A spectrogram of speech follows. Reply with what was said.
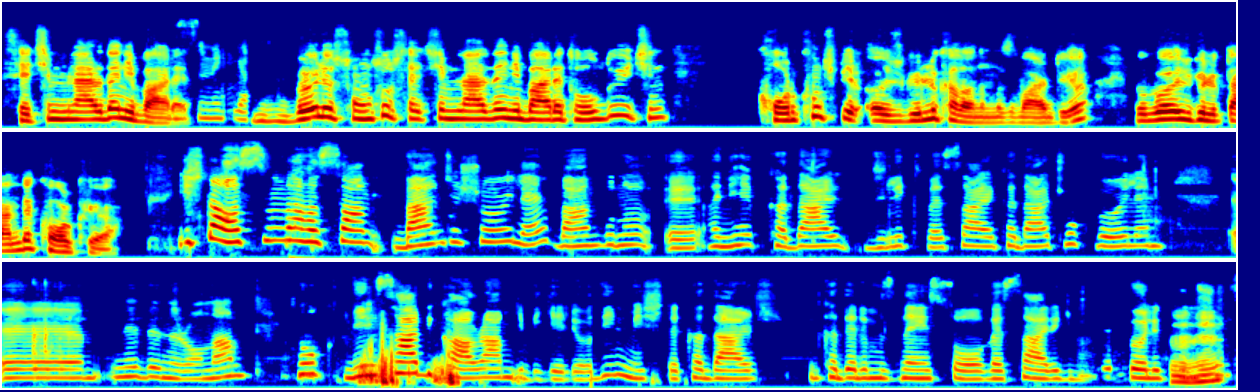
seçimlerden ibaret. Kesinlikle. Böyle sonsuz seçimlerden ibaret olduğu için korkunç bir özgürlük alanımız var diyor. Ve bu özgürlükten de korkuyor. İşte aslında Hasan bence şöyle ben bunu e, hani hep kadercilik vesaire kadar çok böyle e, ne denir ona çok dinsel bir kavram gibi geliyor değil mi işte kader kaderimiz neyse o vesaire gibi böyle konuşuyoruz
